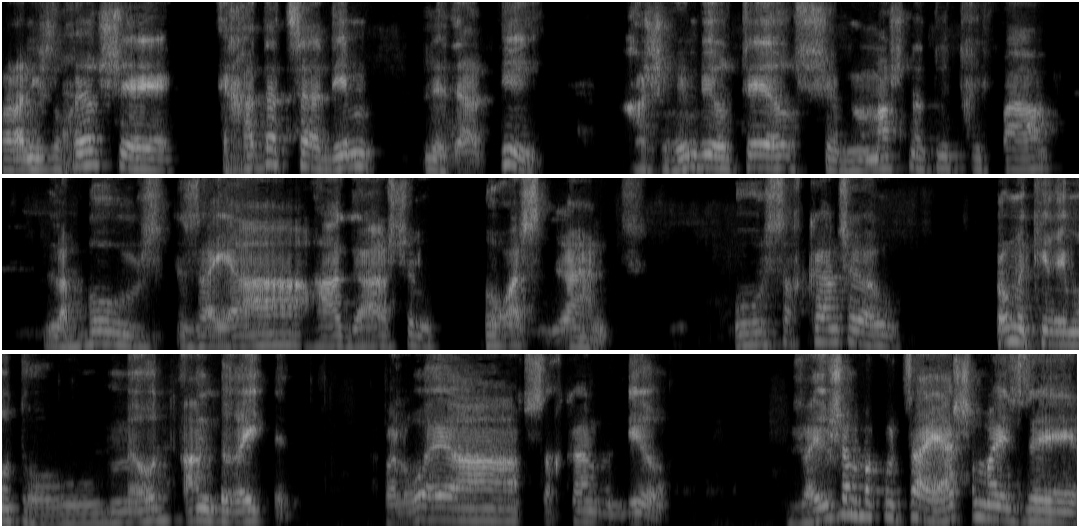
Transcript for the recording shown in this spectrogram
אבל אני זוכר שאחד הצעדים, לדעתי, החשובים ביותר, שממש נתנו דחיפה לבולס, זה היה ההגעה של הוראס גרנט. הוא שחקן שלא מכירים אותו, הוא מאוד underrated, אבל הוא היה שחקן אדיר. והיו שם בקבוצה, היה שם איזה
